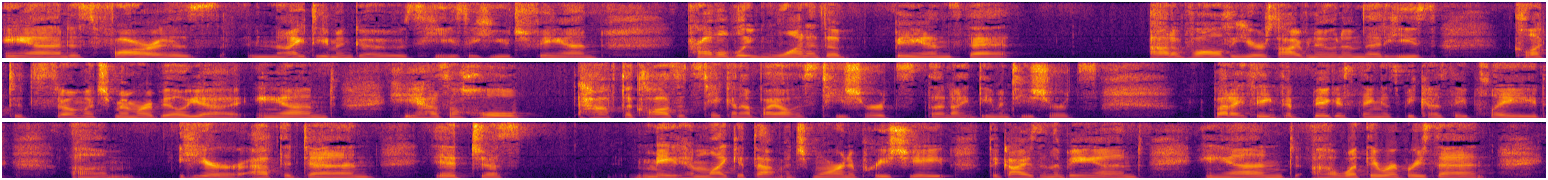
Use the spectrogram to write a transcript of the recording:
and as far as Night Demon goes, he's a huge fan. Probably one of the bands that, out of all the years I've known him, that he's collected so much memorabilia and he has a whole half the closet's taken up by all his t-shirts the night demon t-shirts but i think the biggest thing is because they played um, here at the den it just made him like it that much more and appreciate the guys in the band and uh, what they represent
